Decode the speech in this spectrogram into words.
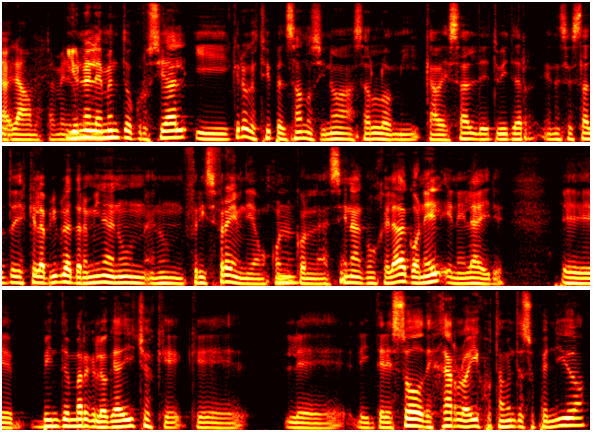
hablábamos también. Y un en- elemento crucial, y creo que estoy pensando, si no, hacerlo mi cabezal de Twitter en ese salto, y es que la película termina en un, en un freeze frame, digamos, con, Mm. con la escena congelada, con él en el aire. Eh, lo que ha dicho es que, que le, le interesó dejarlo ahí justamente suspendido,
